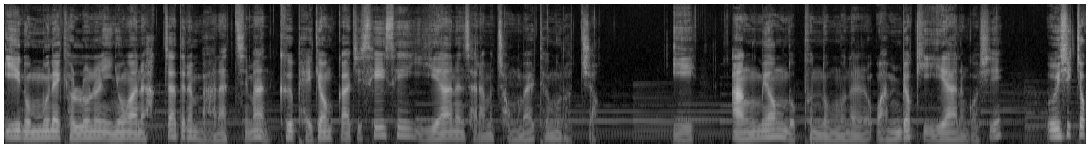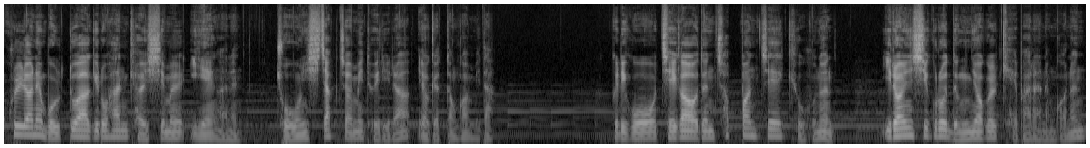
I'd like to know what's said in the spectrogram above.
이 논문의 결론을 인용하는 학자들은 많았지만 그 배경까지 세세히 이해하는 사람은 정말 드물었죠. 이 악명 높은 논문을 완벽히 이해하는 것이 의식적 훈련에 몰두하기로 한 결심을 이행하는 좋은 시작점이 되리라 여겼던 겁니다. 그리고 제가 얻은 첫 번째 교훈은 이런 식으로 능력을 개발하는 것은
